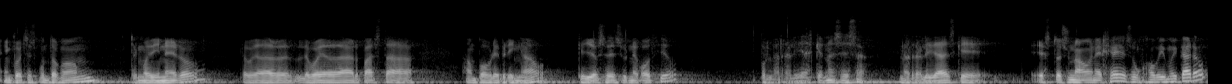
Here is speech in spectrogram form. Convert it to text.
en coches.com, tengo dinero, le voy, a dar, le voy a dar pasta a un pobre pringao, que yo sé de su negocio. Pues la realidad es que no es esa. La realidad es que esto es una ONG, es un hobby muy caro,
